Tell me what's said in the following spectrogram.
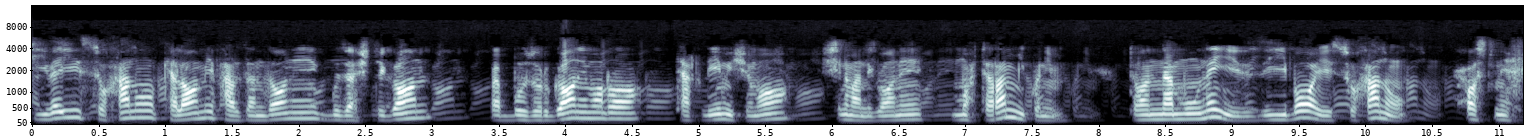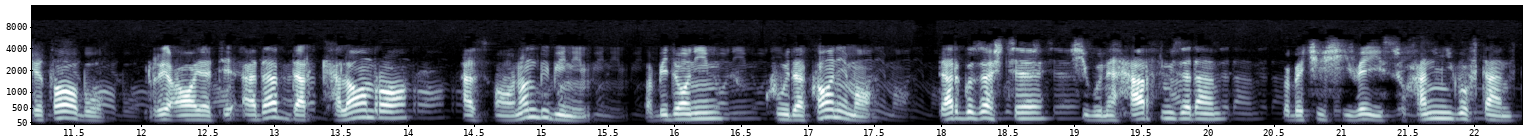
شیوه سخن و کلام فرزندان گذشتگان و بزرگانمان را تقدیم شما شنوندگان محترم می کنیم تا نمونه زیبای سخن و حسن خطاب و رعایت ادب در کلام را از آنان ببینیم و بدانیم کودکان ما در گذشته چگونه حرف می‌زدند و به چه شیوهی سخن می‌گفتند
